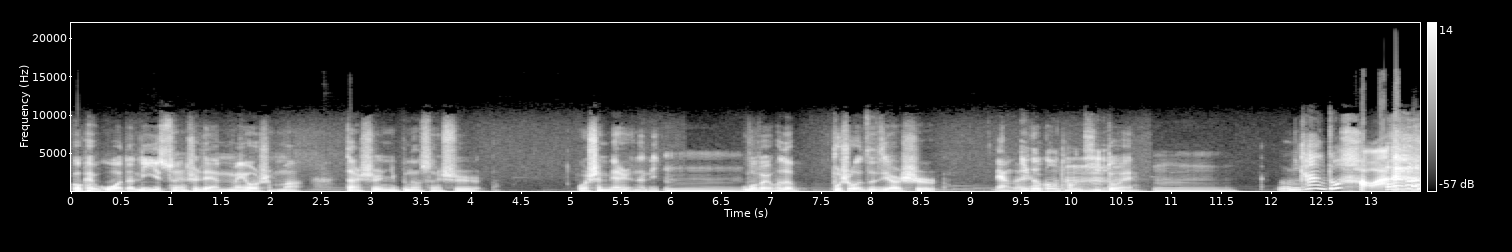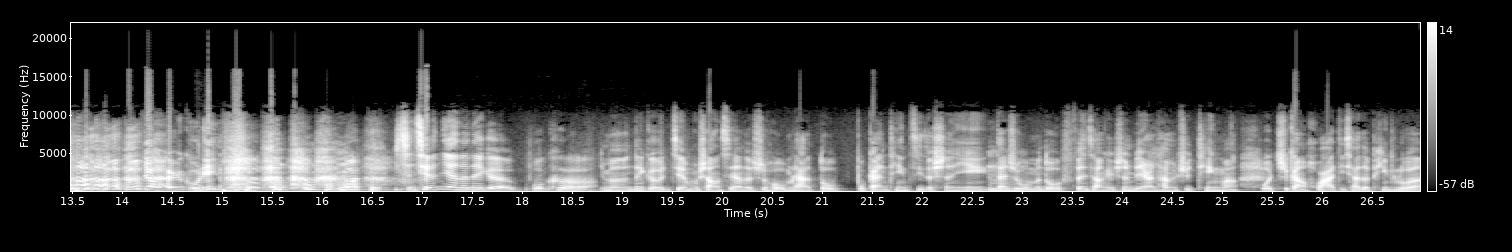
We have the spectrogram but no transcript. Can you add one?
OK，我的利益损失点没有什么，但是你不能损失我身边人的利益。嗯，我维护的不是我自己，而是两个一个共同体。对。嗯，你看多好啊！又开始鼓励。我 前前年的那个播客，你们那个节目上线的时候，我们俩都不敢听自己的声音，嗯但是我们都分享给身边人，他们去听嘛。我只敢划底下的评论，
